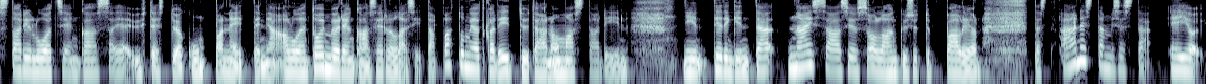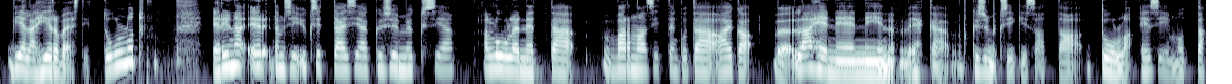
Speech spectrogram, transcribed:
stadiluotsien kanssa ja yhteistyökumppaneiden ja alueen toimijoiden kanssa erilaisia tapahtumia, jotka liittyy tähän omastadiin. Niin tietenkin tä, näissä asioissa ollaan kysytty paljon. Tästä äänestämisestä ei ole vielä hirveästi tullut. Erinä, eri, yksittäisiä kysymyksiä. Luulen, että varmaan sitten kun tämä aika lähenee, niin ehkä kysymyksiäkin saattaa tulla esiin. Mutta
